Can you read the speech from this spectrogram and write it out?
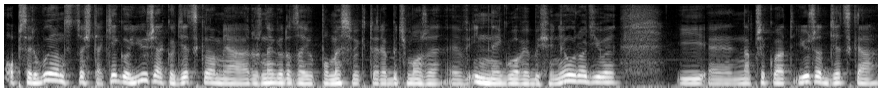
obserwując coś takiego, już jako dziecko miała różnego rodzaju pomysły, które być może w innej głowie by się nie urodziły. I e, na przykład już od dziecka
